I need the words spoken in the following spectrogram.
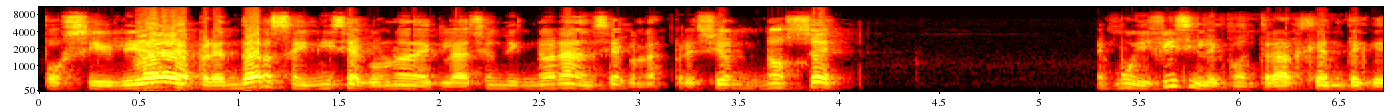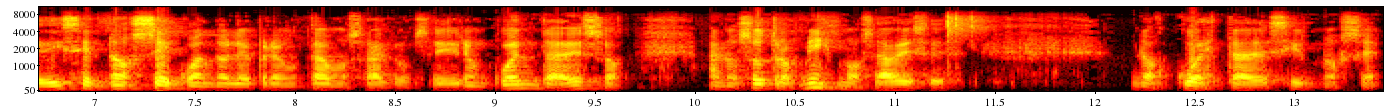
posibilidad de aprender se inicia con una declaración de ignorancia, con la expresión no sé. Es muy difícil encontrar gente que dice no sé cuando le preguntamos algo. ¿Se dieron cuenta de eso? A nosotros mismos a veces nos cuesta decir no sé.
